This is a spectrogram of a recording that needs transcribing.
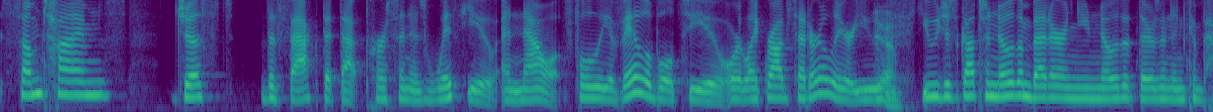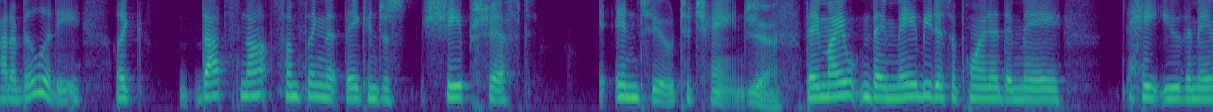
sometimes just the fact that that person is with you and now fully available to you or like rob said earlier you Yeah. you just got to know them better and you know that there's an incompatibility like that's not something that they can just shapeshift into to change Yeah. they might they may be disappointed, they may hate you, they may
